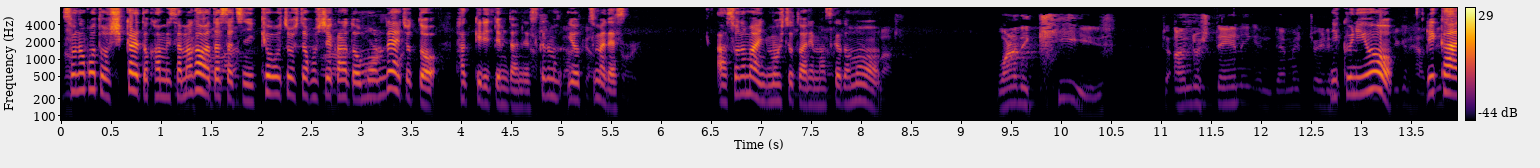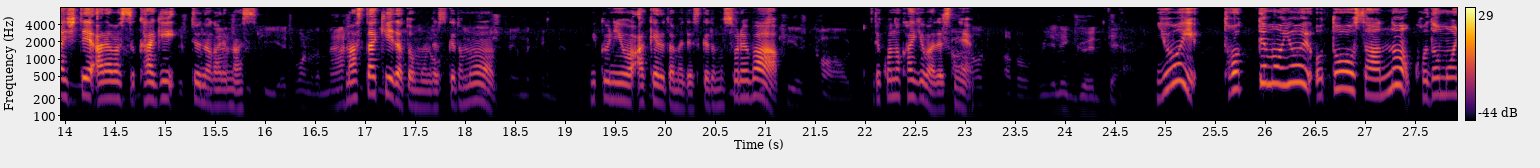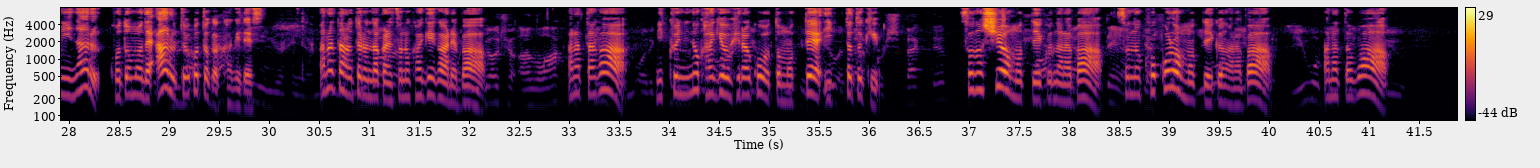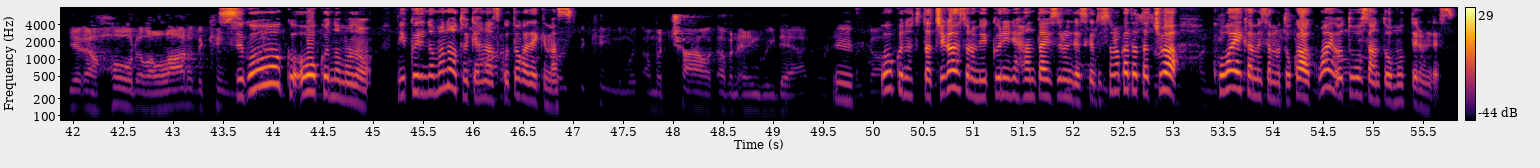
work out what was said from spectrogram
そのことをしっかりと神様が私たちに強調してほしいかなと思うので、ちょっとはっきり言ってみたんですけども、4つ目です。あその前にもう1つありますけども、御国を理解して表す鍵というのがあります。マスターキーだと思うんですけども、御国を開けるためですけどもそれはでこの鍵はですね良いとっても良いお父さんの子供になる子供であるということが鍵ですあなたの手の中にその鍵があればあなたが御国の鍵を開こうと思って行った時その死を持っていくならばその心を持っていくならばあなたはすごく多くのもの御国のものを解き放つことができます。うん、多くの人たちがその御国に反対するんですけど、その方たちは怖い神様とか怖いお父さんと思ってるんです。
